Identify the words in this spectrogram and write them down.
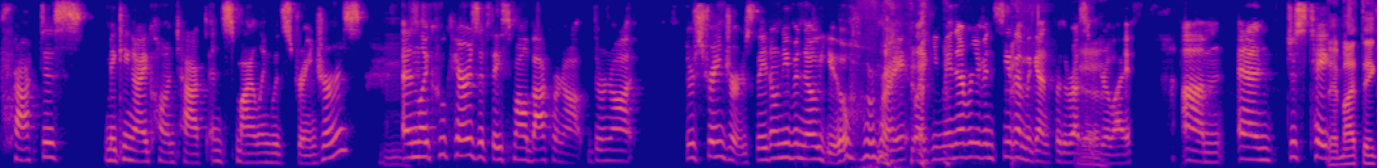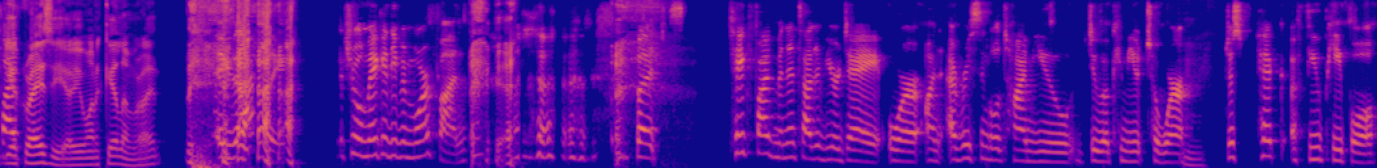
practice making eye contact and smiling with strangers. Mm. And like, who cares if they smile back or not? They're not they're strangers. They don't even know you, right? like you may never even see them again for the rest yeah. of your life. Um, and just take. They might think you you're crazy or you want to kill them, right? exactly, which will make it even more fun. Yeah. but take five minutes out of your day, or on every single time you do a commute to work, mm. just pick a few people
